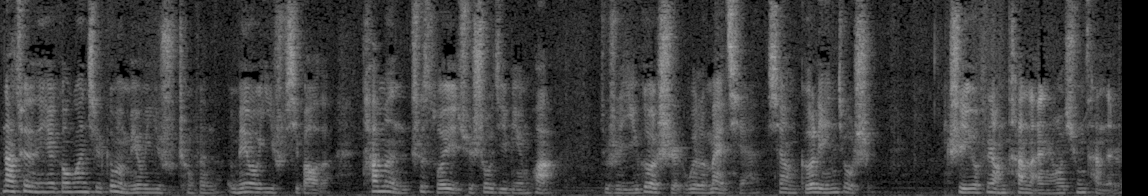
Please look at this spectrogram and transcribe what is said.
纳粹的那些高官其实根本没有艺术成分的，没有艺术细胞的。他们之所以去收集名画，就是一个是为了卖钱，像格林就是，是一个非常贪婪然后凶残的人，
